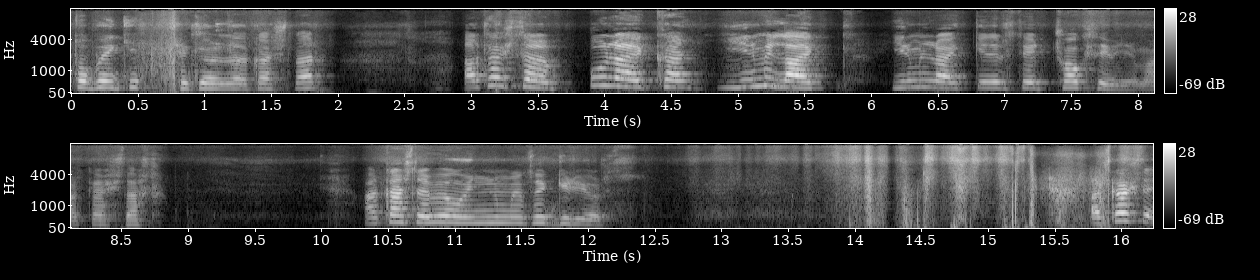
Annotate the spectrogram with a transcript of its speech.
topu 2 çekiyoruz arkadaşlar. Arkadaşlar bu like'a 20 like 20 like gelirse çok sevinirim arkadaşlar. Arkadaşlar ve oyunumuza giriyoruz. Arkadaşlar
